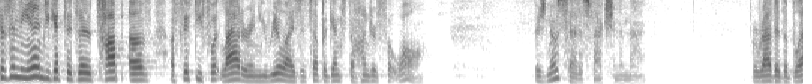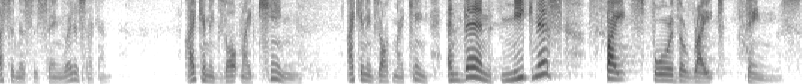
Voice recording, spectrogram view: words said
Because in the end, you get to the top of a 50 foot ladder and you realize it's up against a 100 foot wall. There's no satisfaction in that. But rather, the blessedness is saying, wait a second, I can exalt my king. I can exalt my king. And then meekness fights for the right things.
